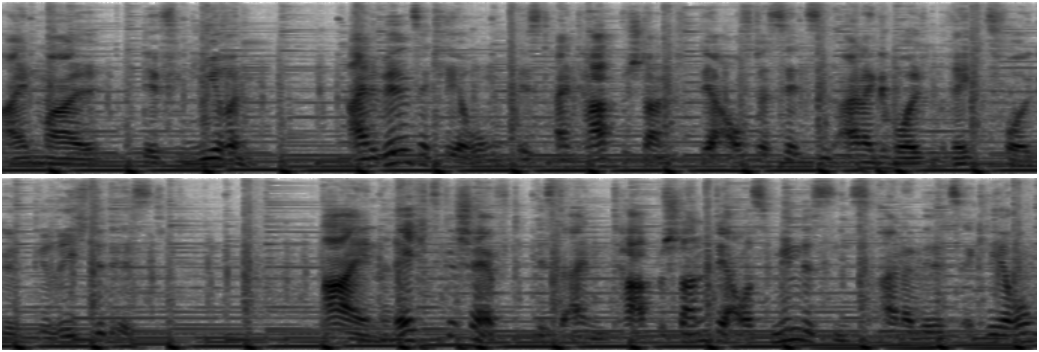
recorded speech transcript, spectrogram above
einmal definieren. Eine Willenserklärung ist ein Tatbestand, der auf das Setzen einer gewollten Rechtsfolge gerichtet ist. Ein Rechtsgeschäft ist ein Tatbestand, der aus mindestens einer Willenserklärung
